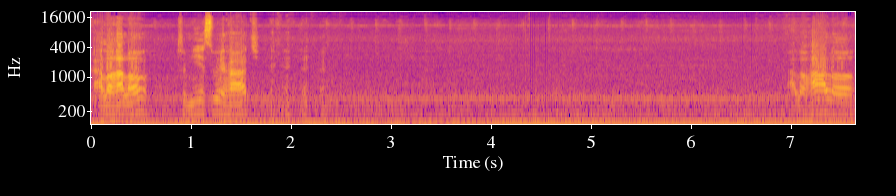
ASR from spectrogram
Halo, halo? Czy mnie słychać? Halo, halo?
